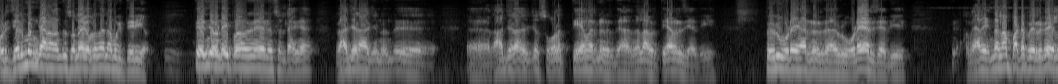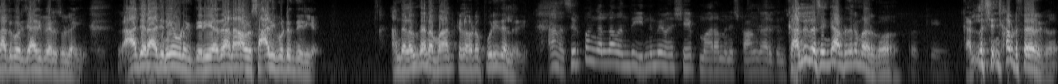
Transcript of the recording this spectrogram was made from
ஒரு ஜெர்மன்காரன் வந்து சொன்னதுக்கப்புறம் தான் நமக்கு தெரியும். தெரிஞ்ச உடனே இப்போ என்ன சொல்லிட்டாங்க? ராஜராஜன் வந்து ராஜராஜ சோழ தேவர்னு வருது. அதனால அவர் தேவர் ஜாதி. பெரு உடையார்னு வருது. அவர் உடையார் ஜாதி. வேற என்னெல்லாம் பட்ட பேர் இருக்கோ எல்லாத்துக்கும் ஒரு ஜாதி பேரை சொல்லுவாங்க. ராஜராஜனே உனக்கு தெரியாது ஆனால் அவர் சாதி மட்டும் தெரியும். அந்த அளவுக்கு தான் நம்ம ஆட்களோட புரிதல் இருக்கு. ஆனா அந்த சிற்பங்கள்லாம் வந்து இன்னுமே வந்து ஷேப் மாறாம இன்னும் ஸ்ட்ராங்கா இருக்குன்னு கல்லில் செஞ்சா அப்படிதானமா இருக்கும்? ஓகே. கல்லில் செஞ்சா அப்படிதான் இருக்கும்?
